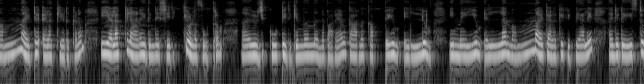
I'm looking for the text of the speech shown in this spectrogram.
നന്നായിട്ട് ഇളക്കിയെടുക്കണം. ഈ ഇളക്കിലാണ് ഇതിന്റെ ശരിക്കുള്ള സൂത്രം രുചി കൂട്ടിയിരിക്കുന്നതെന്ന് തന്നെ പറയാം. കാരണം കപ്പയും എല്ലും ഈ നെയ്യും എല്ലാം നന്നായിട്ട് ഇളക്കി കിട്ടിയാലേ അതിന്റെ ടേസ്റ്റ്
